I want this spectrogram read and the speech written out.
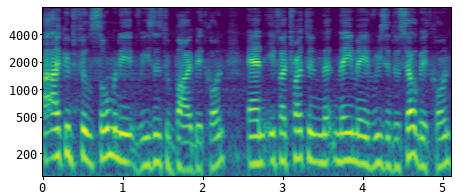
I could feel so many reasons to buy Bitcoin. And if I try to name a reason to sell Bitcoin,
